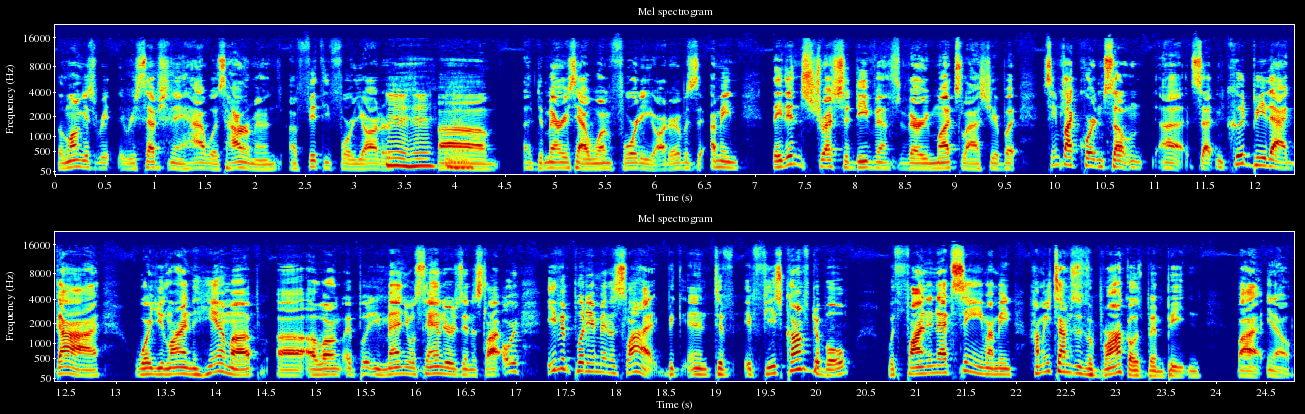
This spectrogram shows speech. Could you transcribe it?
the longest re- reception they had was Heuerman, a 54 yarder. Mm-hmm, Um, uh, Demaryius had 140 yarder. It was, I mean, they didn't stretch the defense very much last year, but seems like Courtland Sutton, uh, Sutton could be that guy where you line him up uh, along, put Emmanuel Sanders in the slot, or even put him in slot, be- and to, if he's comfortable with finding that seam. I mean, how many times has the Broncos been beaten by you know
